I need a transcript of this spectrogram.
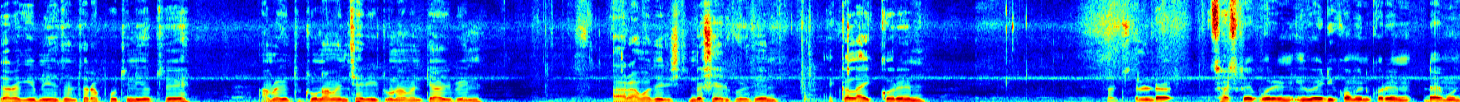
যারা গিফট নিয়েছেন তারা প্রতিনিয়ত আমরা কিন্তু টুর্নামেন্ট ছাড়ি টুর্নামেন্টে আসবেন। আর আমাদের স্ক্রিনটা শেয়ার করে দেন, একটা লাইক করেন। আর চ্যানেলটা সাবস্ক্রাইব করেন ইউআইডি কমেন্ট করেন ডায়মন্ড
